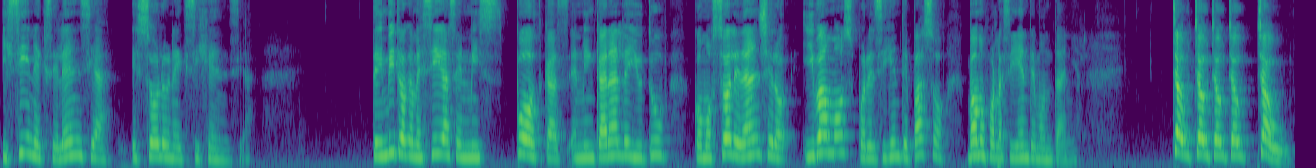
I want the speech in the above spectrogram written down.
y sin excelencia es solo una exigencia. Te invito a que me sigas en mis podcasts, en mi canal de YouTube como Sole D'Angelo y vamos por el siguiente paso, vamos por la siguiente montaña. Chau, chau, chau, chau, chau.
